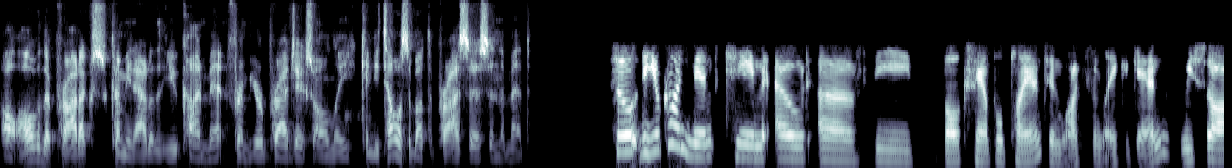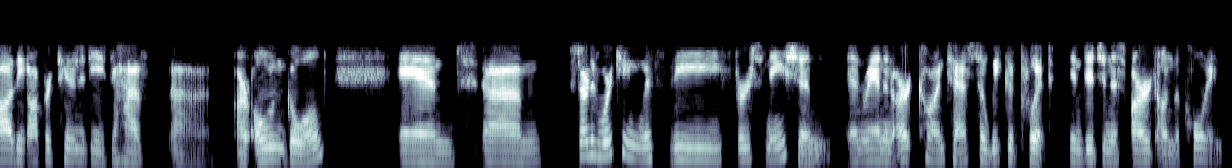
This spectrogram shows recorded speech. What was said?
all of the products coming out of the Yukon Mint from your projects only? Can you tell us about the process in the Mint? So the Yukon Mint came out of the bulk sample plant in Watson Lake again. We saw the opportunity to have uh, our own gold and um, started working with the First Nation and ran an art contest so we could put Indigenous art on the coins.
